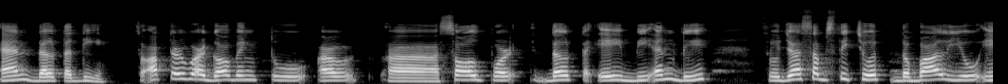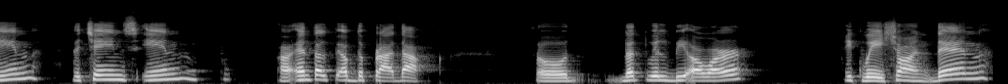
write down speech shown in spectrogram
and delta D. So after we're going to our, uh, solve for delta A, B, and D, so just substitute the value in the change in uh, enthalpy of the product. So that will be our equation. Then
